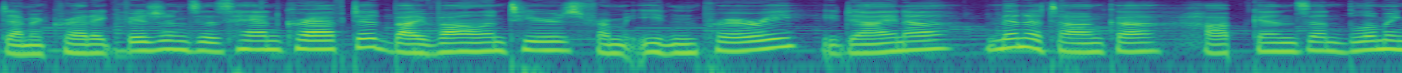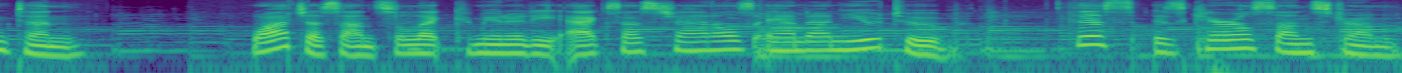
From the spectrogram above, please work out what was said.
Democratic Visions is handcrafted by volunteers from Eden Prairie, Edina, Minnetonka, Hopkins, and Bloomington. Watch us on select community access channels and on YouTube. This is Carol Sundstrom.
